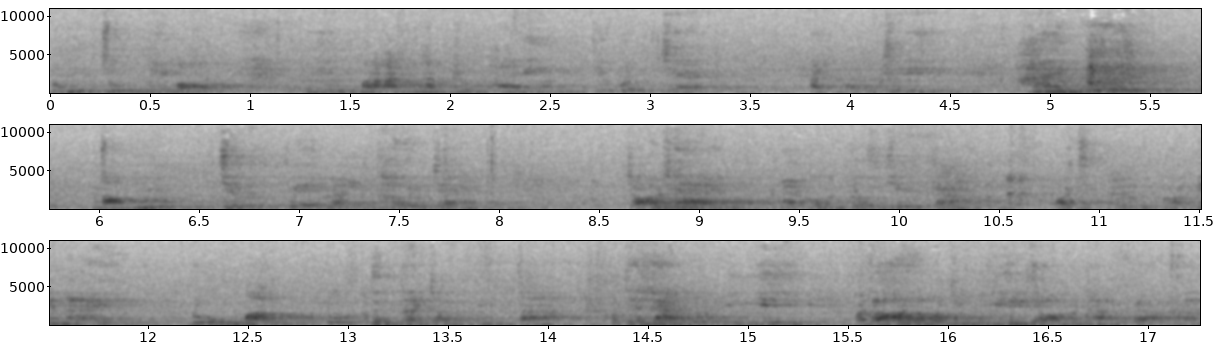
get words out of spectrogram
đúng chuẩn người một nhưng mà anh Nam Trung thấy chị Quỳnh Trang, anh công Trí hai người nắm trực về mảng thời trang rõ ràng họ không cần chiều cao, họ chỉ cần có cái này đủ mạnh, đủ tin ở trong tim ta, có thể làm được những gì. Và đó là một trong những lý do Minh Hằng đã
